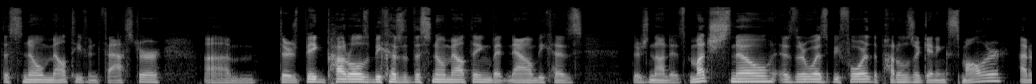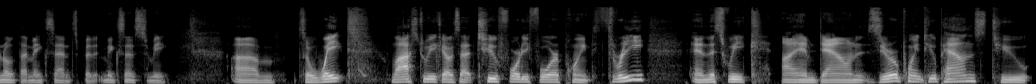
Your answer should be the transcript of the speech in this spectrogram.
the snow melt even faster. Um, there's big puddles because of the snow melting, but now because there's not as much snow as there was before, the puddles are getting smaller. I don't know if that makes sense, but it makes sense to me. Um, so weight last week I was at 244.3 and this week I am down 0.2 pounds to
